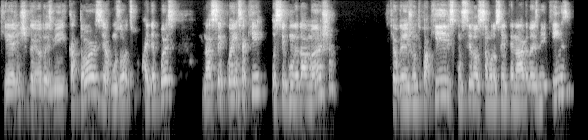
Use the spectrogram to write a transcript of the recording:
que a gente ganhou em 2014 e alguns outros. Aí depois, na sequência aqui, o segundo é da Mancha, que eu ganhei junto com Aquiles, com o Silas Samba do Centenário 2015.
